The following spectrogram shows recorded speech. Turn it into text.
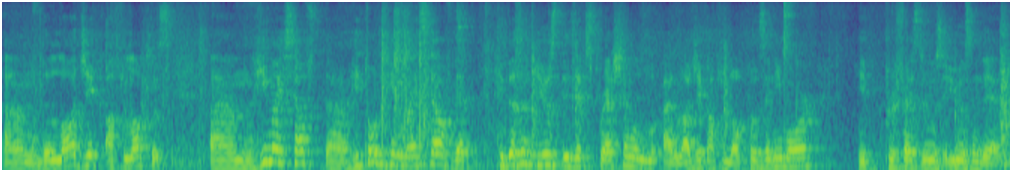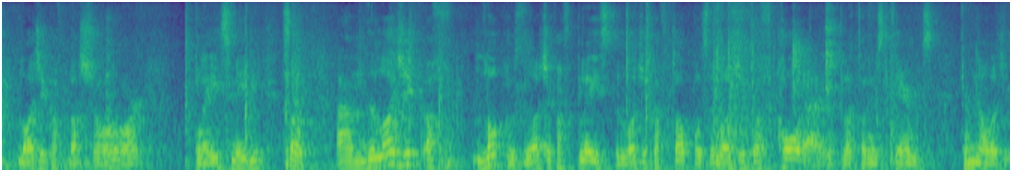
um, the logic of locus um, he myself, uh, he told him myself that he doesn't use this expression uh, logic of locus anymore. He prefers using the logic of Basho or place maybe. So um, the logic of locus, the logic of place, the logic of topos, the logic of kora in Platonist terms, terminology,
